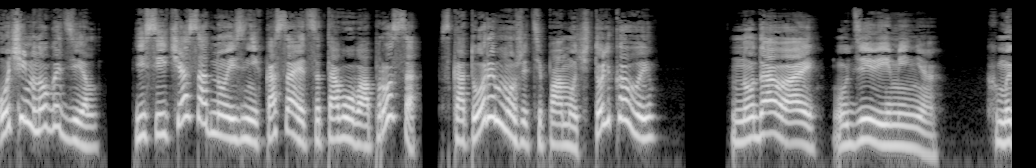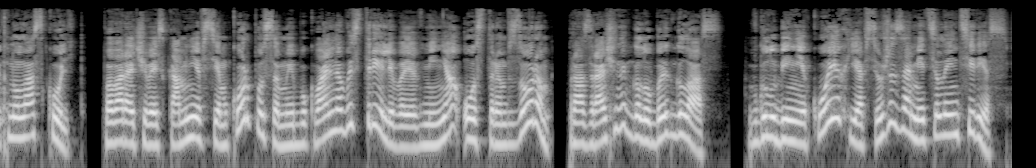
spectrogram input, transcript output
очень много дел. И сейчас одно из них касается того вопроса, с которым можете помочь только вы. Ну давай, удиви меня, хмыкнул Аскольд, поворачиваясь ко мне всем корпусом и буквально выстреливая в меня острым взором прозрачных голубых глаз, в глубине коих я все же заметила интерес.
